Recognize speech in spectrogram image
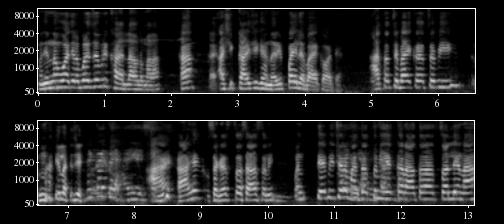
म्हणजे नऊ वाजेला बळजबरी खायला लावलं मला. का? काय अशी काळजी घेणारी पहिल्या बायका होत्या. आताच्या बायकाचं बी नाही लाजे. आहे आहे. सगळ्याच तसं असं नाही. पण ते बिचारे म्हणतात तुम्ही एक करा आता चालले ना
